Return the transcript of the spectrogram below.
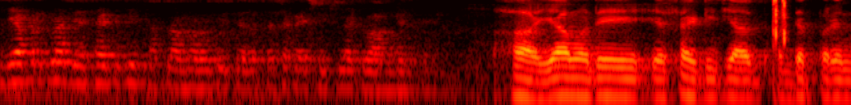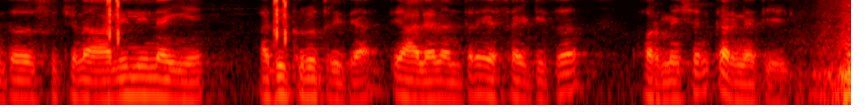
सर या प्रकरणात एस आय टीची स्थापना होणार होती त्याला तशा काही सूचना किंवा अपडेट्स काही हां यामध्ये एस आय टीची अद्यापपर्यंत सूचना आलेली नाही आहे अधिकृतरित्या ते आल्यानंतर एस आय टीचं फॉर्मेशन करण्यात येईल.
